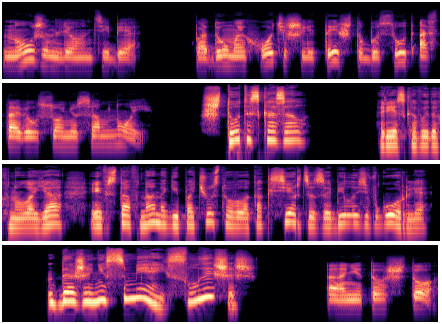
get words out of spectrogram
нужен ли он тебе. Подумай, хочешь ли ты, чтобы суд оставил Соню со мной?» «Что ты сказал?» Резко выдохнула я и, встав на ноги, почувствовала, как сердце забилось в горле. «Даже не смей, слышишь?» «А не то что?»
